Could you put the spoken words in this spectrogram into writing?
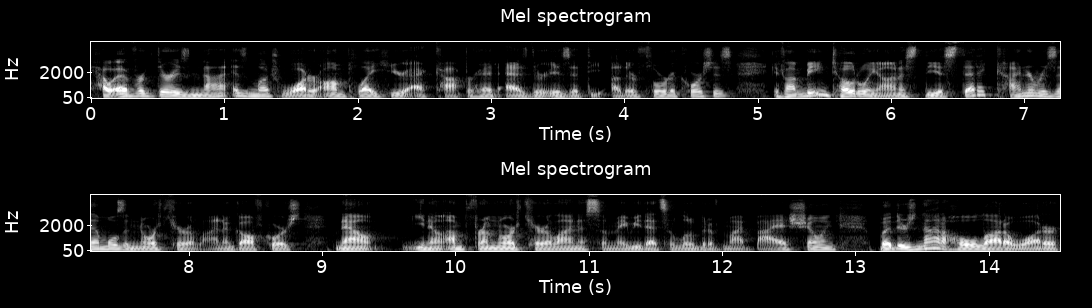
However, there is not as much water on play here at Copperhead as there is at the other Florida courses. If I'm being totally honest, the aesthetic kind of resembles a North Carolina golf course. Now, you know, I'm from North Carolina, so maybe that's a little bit of my bias showing, but there's not a whole lot of water.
